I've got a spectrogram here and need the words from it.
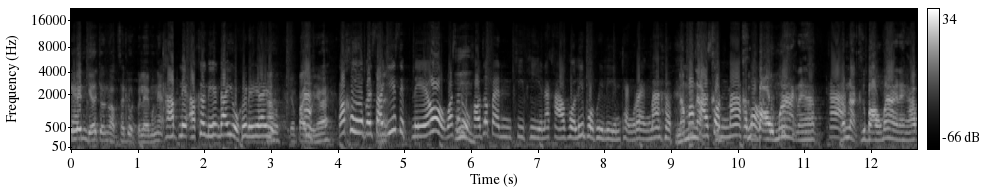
ไง เล่นเยอะจนแบบสะดุดไปเลยมั้งเนี่ย ครับเนี่ยเอาเครื่องนี้ยังได้อยู่เครื่องนี้ยังได้อยู่อะยังไปอยู่ใช่ไหมะก็คือเป็นไซส์20 นิ้ว วัสดุอืม เขาจะเป็น PP นะคะโพลีโพรพิลีนแข็งแรงมากน้ำพ่อหนักค้าสนมากเขาคืบอก เบามากนะครับ ค่ะ น้ำหนักคือเบามากนะครับ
